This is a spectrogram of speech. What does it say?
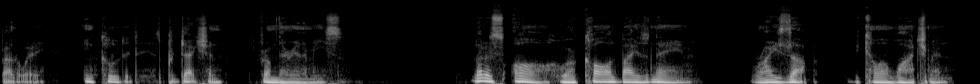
by the way, included His protection from their enemies? Let us all who are called by his name rise up, become a watchman,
